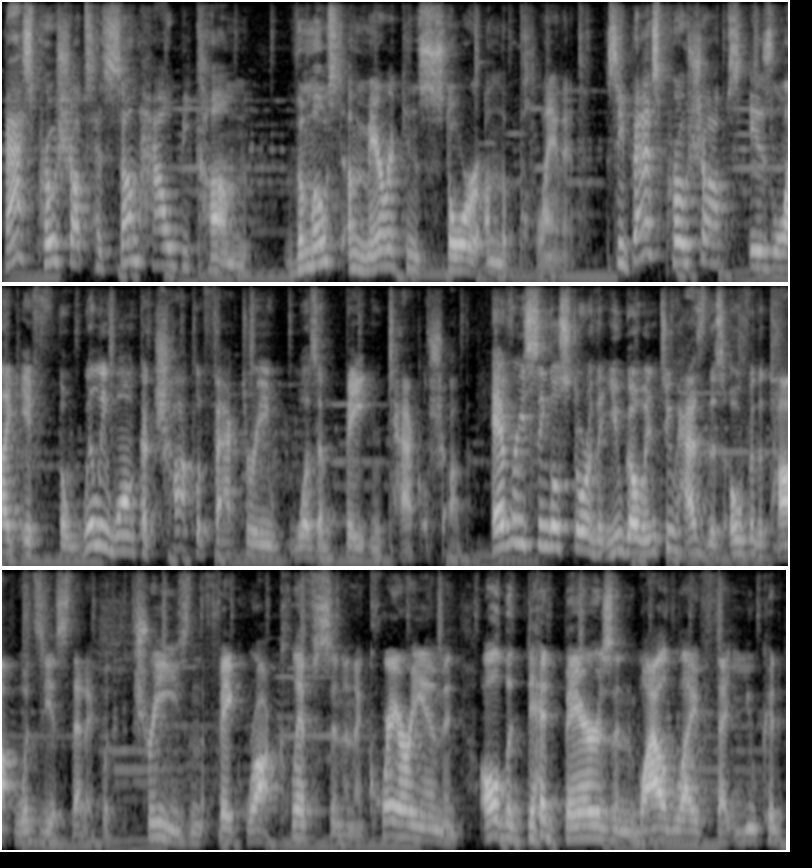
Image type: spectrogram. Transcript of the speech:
Bass Pro Shops has somehow become the most American store on the planet. See, Bass Pro Shops is like if the Willy Wonka chocolate factory was a bait and tackle shop. Every single store that you go into has this over the top woodsy aesthetic with the trees and the fake rock cliffs and an aquarium and all the dead bears and wildlife that you could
